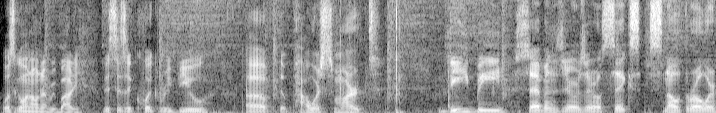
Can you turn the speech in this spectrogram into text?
What's going on everybody? This is a quick review of the PowerSmart DB7006 Snow Thrower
